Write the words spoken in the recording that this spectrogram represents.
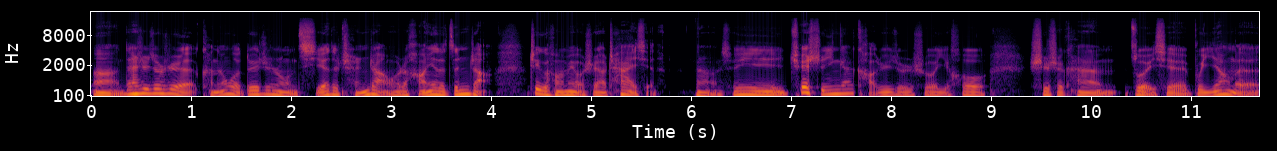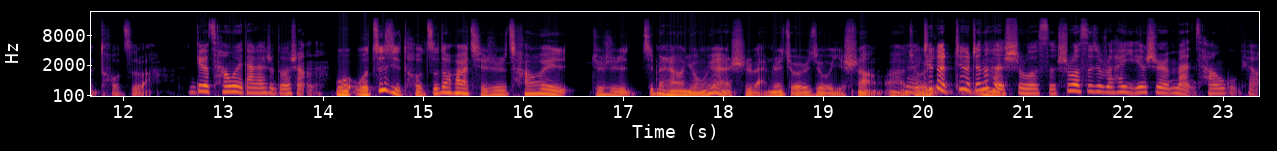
啊。但是就是可能我对这种企业的成长或者行业的增长这个方面，我是要差一些的啊。所以确实应该考虑，就是说以后试试看做一些不一样的投资吧。你这个仓位大概是多少呢？我我自己投资的话，其实仓位就是基本上永远是百分之九十九以上啊。就这个这个真的很嗯施洛斯，施洛斯就说他一定是满仓股票。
